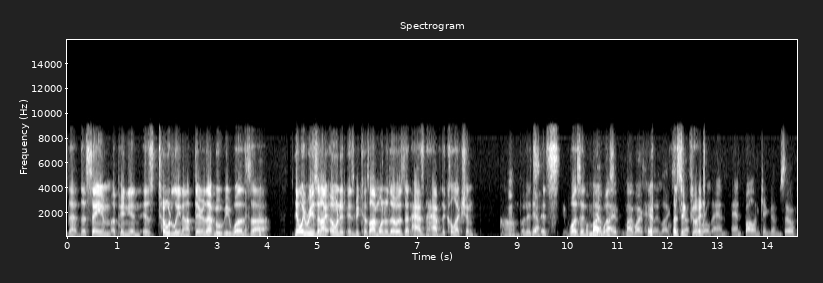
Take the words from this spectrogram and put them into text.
That the same opinion is totally not there. That movie was uh, the only reason I own it is because I'm one of those that has to have the collection. Um, but it's yeah. it's it wasn't. Well, my, it was, my my wife really likes wasn't good. World and and Fallen Kingdom. So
